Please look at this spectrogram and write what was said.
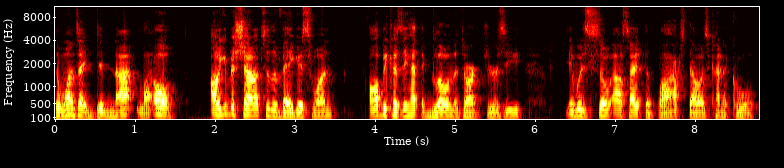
The ones I did not like. Oh, I'll give a shout out to the Vegas one, all because they had the glow in the dark jersey it was so outside the box that was kind of cool.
